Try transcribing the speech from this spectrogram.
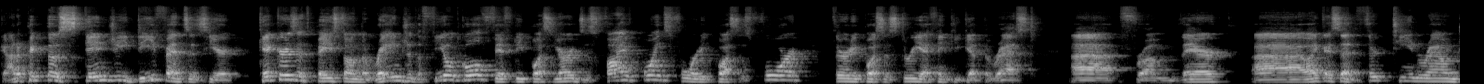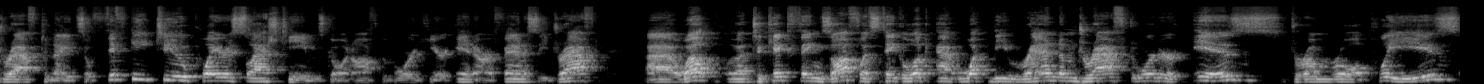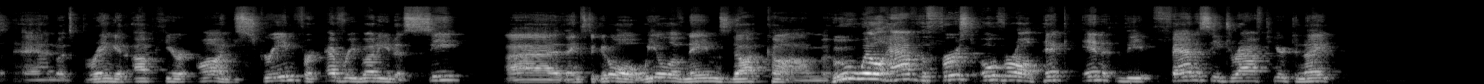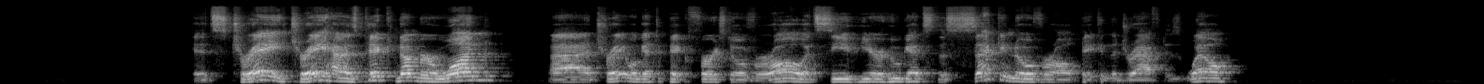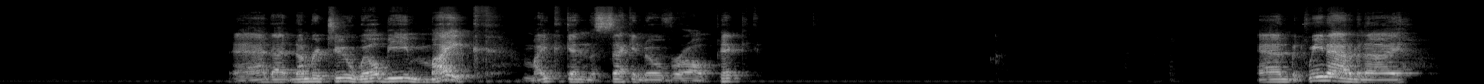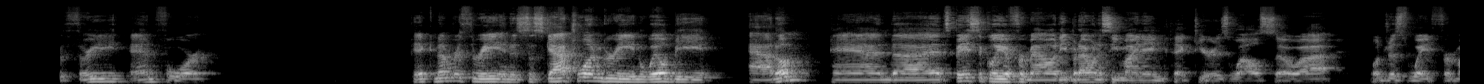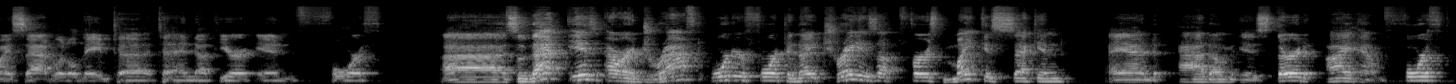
got to pick those stingy defenses here. Kickers, it's based on the range of the field goal. 50 plus yards is five points, 40 plus is four, 30 plus is three. I think you get the rest uh, from there. Uh, like I said, 13 round draft tonight. So 52 players slash teams going off the board here in our fantasy draft. Uh, well, uh, to kick things off, let's take a look at what the random draft order is. Drum roll, please. And let's bring it up here on screen for everybody to see. Uh, thanks to good old wheelofnames.com. Who will have the first overall pick in the fantasy draft here tonight? It's Trey. Trey has pick number one. Uh, Trey will get to pick first overall. Let's see here who gets the second overall pick in the draft as well. And at number two will be Mike. Mike getting the second overall pick. And between Adam and I, for three and four, pick number three in a Saskatchewan green will be Adam. And uh, it's basically a formality, but I want to see my name picked here as well. So uh, we'll just wait for my sad little name to, to end up here in fourth. Uh, so that is our draft order for tonight. Trey is up first, Mike is second, and Adam is third. I am fourth.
